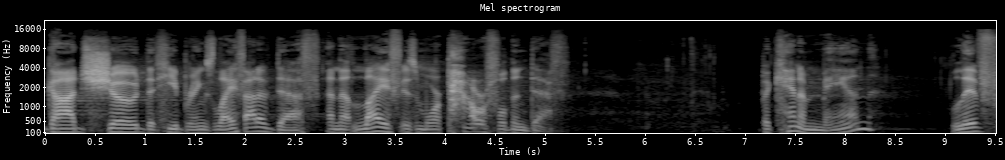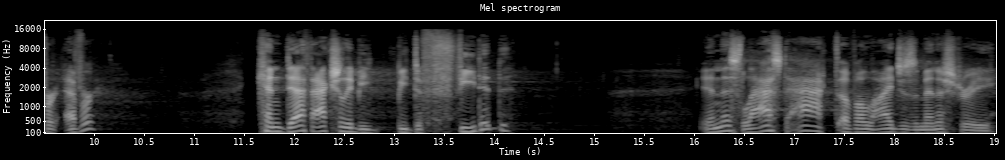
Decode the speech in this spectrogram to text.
God showed that he brings life out of death and that life is more powerful than death. But can a man live forever? Can death actually be, be defeated? in this last act of Elijah's ministry,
